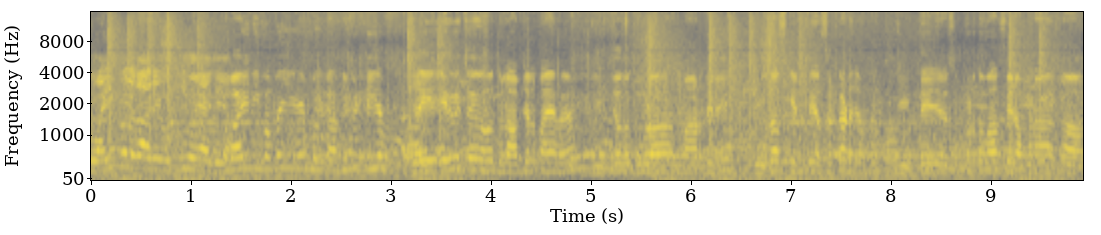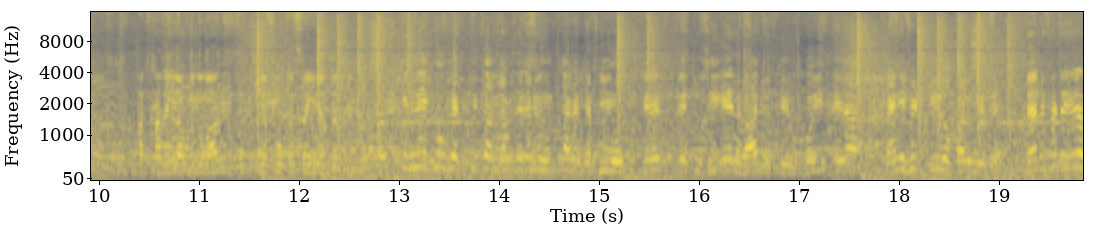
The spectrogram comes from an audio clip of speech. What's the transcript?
ਦਵਾਈ ਕਿਉਂ ਲਗਾ ਰਹੇ ਹੋ? ਕੀ ਹੋਇਆ ਜੀ? ਦਵਾਈ ਨਹੀਂ ਬਾਬਾ ਜੀ ਇਹ ਮਲਕਾਨੀ ਮਿੱਟੀ ਆ ਤੇ ਇਹਦੇ ਵਿੱਚ ਉਹ ਗੁਲਾਬ ਜਲ ਪਾਇਆ ਹੋਇਆ। ਜਦੋਂ ਗੋਲਾ ਮਾਰਦੇ ਨੇ ਉਹਦਾ ਸਕਿਨ ਤੇ ਅਸਰ ਘਟ ਜਾਂਦਾ। ਤੇ ਸੁੱਕਣ ਤੋਂ ਬਾਅਦ ਫਿਰ ਆਪਣਾ ਅੱਖਾਂ ਦੇ ਲਾਉਣ ਤੋਂ ਬਾਅਦ ਫਿਰ ਫੋਕਸ ਸਹੀ ਰਹਿੰਦਾ ਕਿੰਨੇ ਕੁ ਵਿਅਕਤੀ ਤੁਹਾਨੂੰ ਲੱਗਦੇ ਨੇ ਵੀ ਹੁਣ ਤੱਕ ਜ਼ਖਮੀ ਹੋ ਚੁੱਕੇ ਤੇ ਤੁਸੀਂ ਇਹ ਲਗਾ ਚੁੱਕੇ ਹੋ? ਕੋਈ ਇਹਦਾ ਬੈਨੀਫਿਟ ਕੀ ਲੋਕਾਂ ਨੂੰ ਮਿਲ ਰਿਹਾ? ਬੈਨੀਫਿਟ ਇਹ ਹੈ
